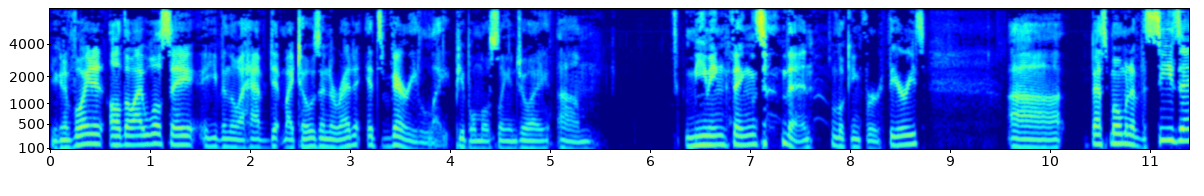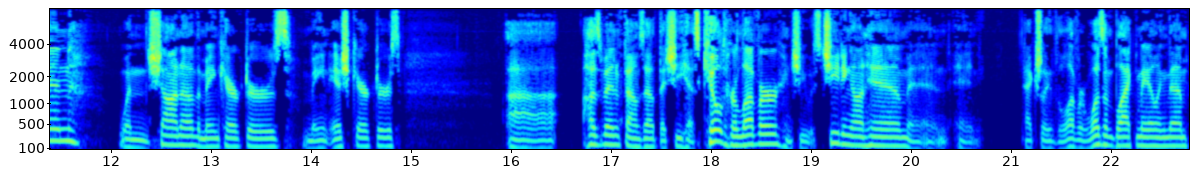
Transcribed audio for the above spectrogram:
you can avoid it. Although I will say, even though I have dipped my toes into Reddit, it's very light. People mostly enjoy um, memeing things than looking for theories. Uh, best moment of the season when Shauna, the main characters, main-ish characters, uh, husband finds out that she has killed her lover and she was cheating on him and and actually the lover wasn't blackmailing them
